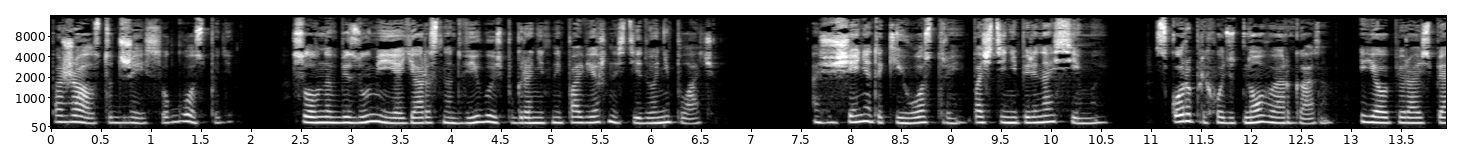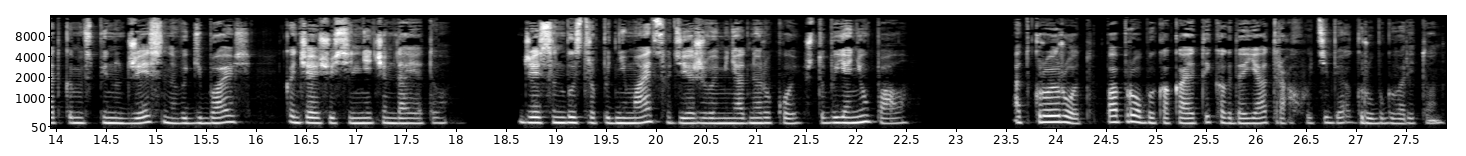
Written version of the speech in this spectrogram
Пожалуйста, Джейс, о господи. Словно в безумии я яростно двигаюсь по гранитной поверхности, едва не плача. Ощущения такие острые, почти непереносимые. Скоро приходит новый оргазм, и я упираюсь пятками в спину Джейсона, выгибаюсь, кончаю еще сильнее, чем до этого. Джейсон быстро поднимается, удерживая меня одной рукой, чтобы я не упала. «Открой рот, попробуй, какая ты, когда я трахаю тебя», — грубо говорит он.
